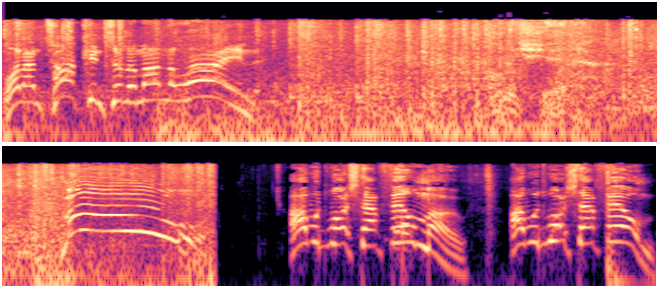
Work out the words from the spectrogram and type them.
while I'm talking to them on the line! Holy shit. Mo! I would watch that film, Mo. I would watch that film.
